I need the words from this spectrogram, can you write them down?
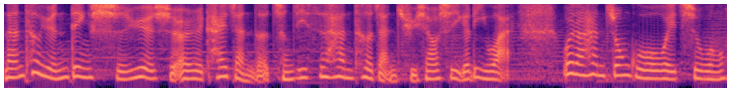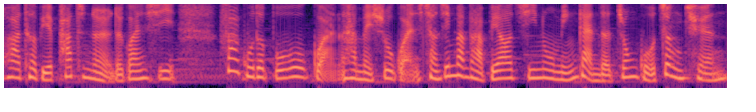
南特原定十月十二日开展的成吉思汗特展取消是一个例外，为了和中国维持文化特别 partner 的关系。法国的博物馆和美术馆想尽办法不要激怒敏感的中国政权。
